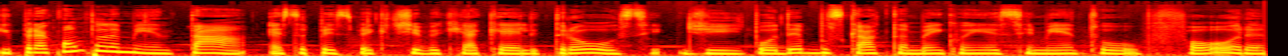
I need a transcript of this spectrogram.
E para complementar essa perspectiva que a Kelly trouxe, de poder buscar também conhecimento fora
